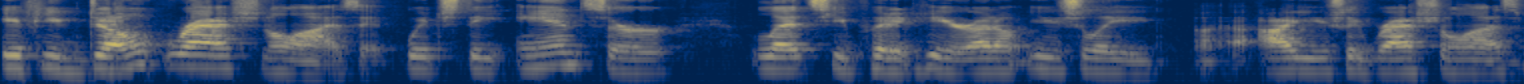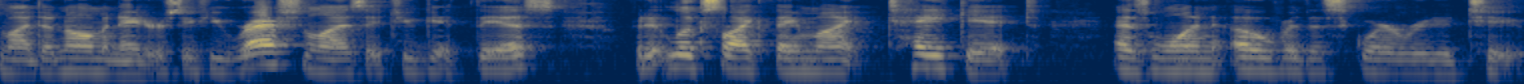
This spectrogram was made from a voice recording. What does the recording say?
if you don't rationalize it, which the answer lets you put it here, I don't usually, I usually rationalize my denominators. If you rationalize it, you get this, but it looks like they might take it as 1 over the square root of 2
